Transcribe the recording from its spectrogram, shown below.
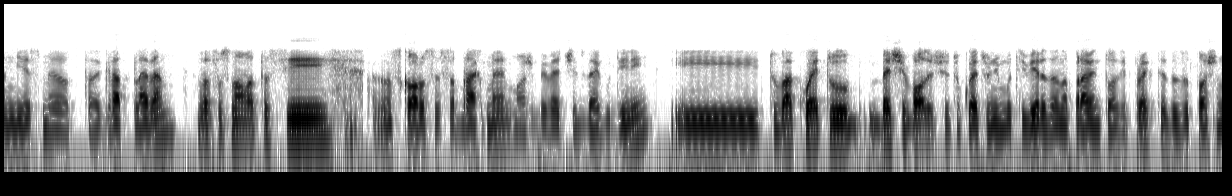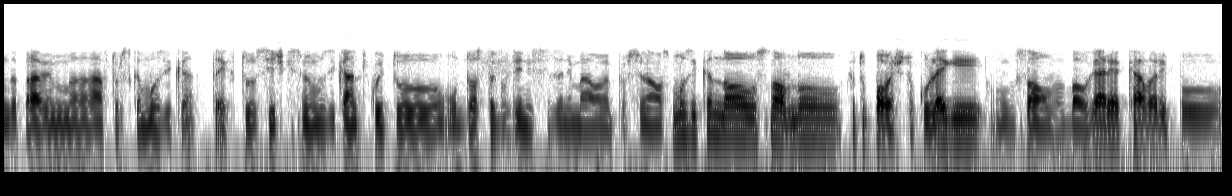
Ние сме от град Плевен в основата си. Скоро се събрахме, може би вече две години. И това, което беше водещето, което ни мотивира да направим този проект е да започнем да правим авторска музика, тъй като всички сме музиканти, които от доста години се занимаваме професионално с музика, но основно, като повечето колеги, особено в България, кавари по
